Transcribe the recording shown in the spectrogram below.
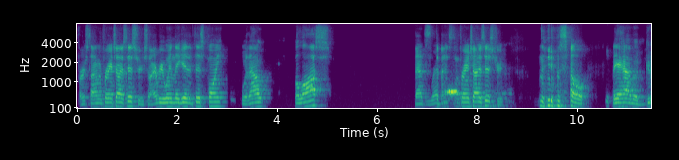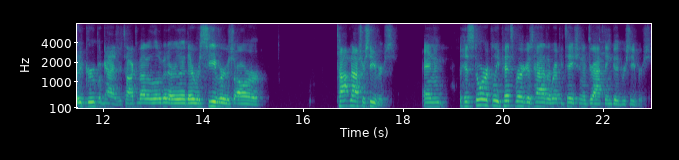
first time in franchise history. So every win they get at this point without a loss that's the best in franchise history. so they have a good group of guys. We talked about it a little bit earlier. Their receivers are top notch receivers. And historically, Pittsburgh has had a reputation of drafting good receivers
